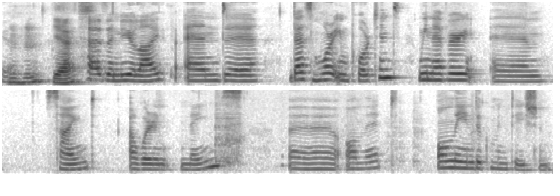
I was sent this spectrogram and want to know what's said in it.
Yeah. Mm-hmm. Yes. Has a new life, and uh, that's more important. We never um, signed our names uh, on it, only in documentation.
